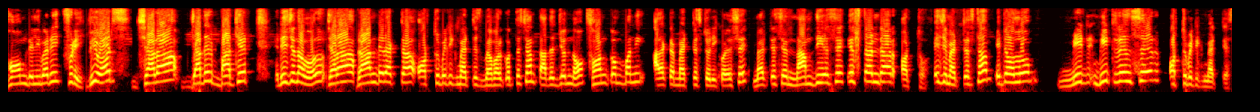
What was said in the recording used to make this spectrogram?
হোম ডেলিভারি ফ্রি ভিউয়ার্স যারা, যাদের বাজেট রিজনেবল যারা ব্র্যান্ডের একটা অর্থোপেডিক ম্যাট্রেস ব্যবহার করতে চান, তাদের জন্য সন কোম্পানি আর একটা ম্যাট্রেস তৈরি করেছে। ম্যাট্রেসের নাম দিয়েছে স্ট্যান্ডার্ড অর্থ। এই যে ম্যাট্রেসটা, এটা হলো মিড মিড ম্যাট্রেস।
